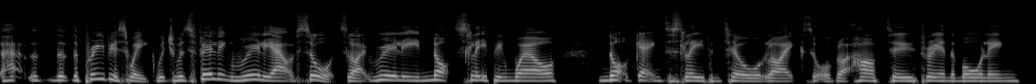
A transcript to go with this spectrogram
the the previous week, which was feeling really out of sorts, like really not sleeping well, not getting to sleep until like sort of like half two, three in the morning.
